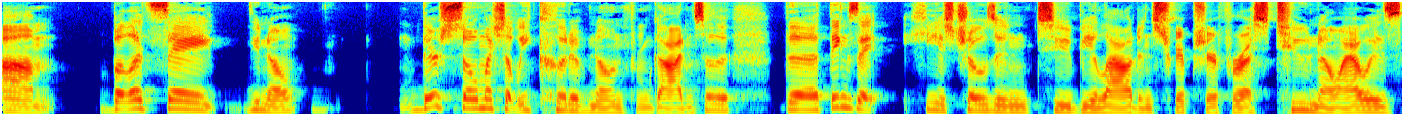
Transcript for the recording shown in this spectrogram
Um, but let's say, you know, there's so much that we could have known from God. And so the, the things that he has chosen to be allowed in scripture for us to know, I always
